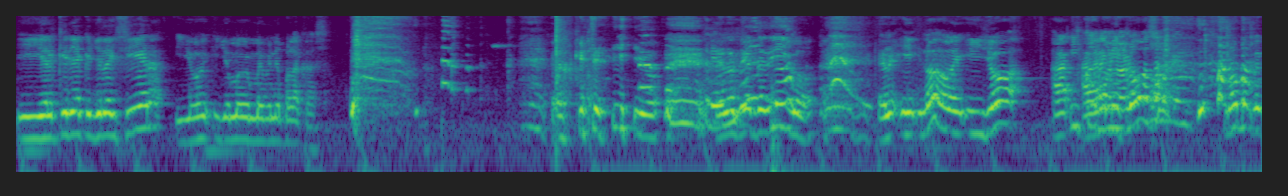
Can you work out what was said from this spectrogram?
y él quería que yo la hiciera y yo, y yo me, me vine para la casa. es lo que te digo. Es lo que te digo. El- y, no, y yo a- ¿Y cómo mi no cosa. No, porque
